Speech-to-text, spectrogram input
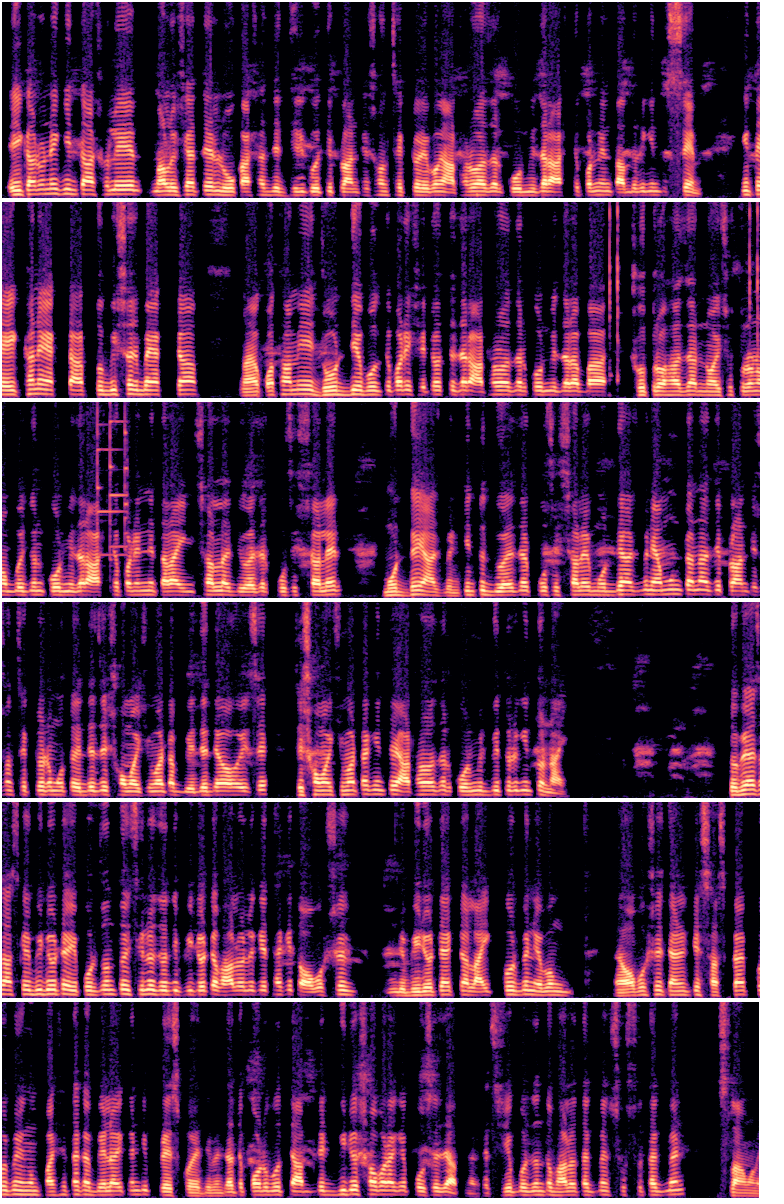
এই কারণে কিন্তু আসলে মালয়েশিয়াতে লোক আসার যে ধীরগতি প্লান্টেশন সেক্টর এবং আঠারো হাজার কর্মী যারা আসতে পারেন তাদের কিন্তু সেম কিন্তু এখানে একটা আত্মবিশ্বাস বা একটা কথা আমি জোর দিয়ে বলতে পারি, সেটা হচ্ছে যারা আঠারো হাজার কর্মী যারা বা সতেরো হাজার নয়শো চুরানব্বই জন কর্মী যারা আসতে পারেননি, তারা ইনশাল্লাহ দুই হাজার পঁচিশ সালের মধ্যেই আসবেন। কিন্তু দুই হাজার পঁচিশ সালের মধ্যে আসবেন এমনটা না যে প্লান্টেশন সেক্টরের মতো এদের যে সময়সীমাটা বেঁধে দেওয়া হয়েছে সেই সময়সীমাটা কিন্তু আঠারো হাজার কর্মীর ভিতরে কিন্তু নাই। তো ব্যাস, আজকের ভিডিওটা এই পর্যন্তই ছিল। যদি ভিডিওটা ভালো লেগে থাকে, তো অবশ্যই ভিডিওটা একটা লাইক করবেন এবং অবশ্যই চ্যানেলটি সাবস্ক্রাইব করবেন এবং পাশে থাকা বেল আইকনটি প্রেস করে দেবেন, যাতে পরবর্তী আপডেট ভিডিও সবার আগে পৌঁছে যায় আপনার কাছে। সে পর্যন্ত ভালো থাকবেন, সুস্থ থাকবেন। আসসালামু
